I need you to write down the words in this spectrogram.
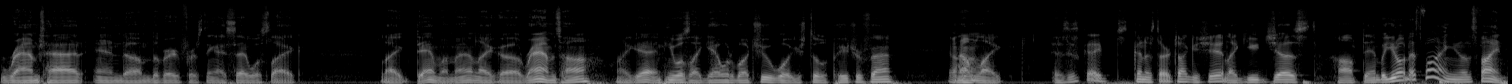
Rams hat, and um, the very first thing I said was like, like, damn, my man, like uh, Rams, huh? Like, yeah. And he was like, yeah. What about you? What? You're still a Patriot fan? And I'm Uh-huh. like, is this guy just gonna start talking shit? Like you just hopped in, but you know that's fine. You know it's fine.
